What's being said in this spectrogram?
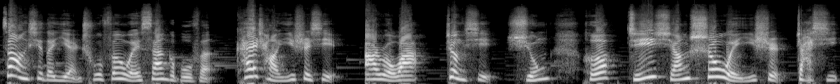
藏戏的演出分为三个部分：开场仪式戏阿若哇。正戏熊和吉祥收尾仪式扎西。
